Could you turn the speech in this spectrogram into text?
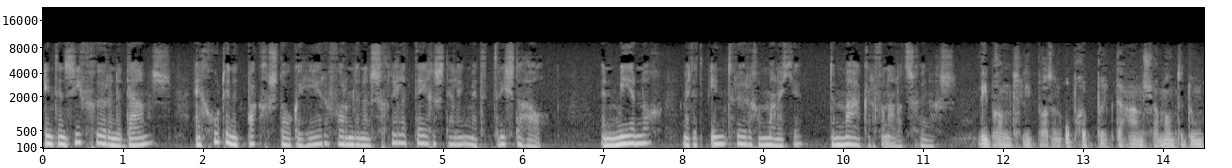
Intensief geurende dames en goed in het pak gestoken heren vormden een schrille tegenstelling met de trieste hal. En meer nog met het intreurige mannetje, de maker van al het schunnigs. Wiebrand liep als een opgeprikte haan charmant te doen...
